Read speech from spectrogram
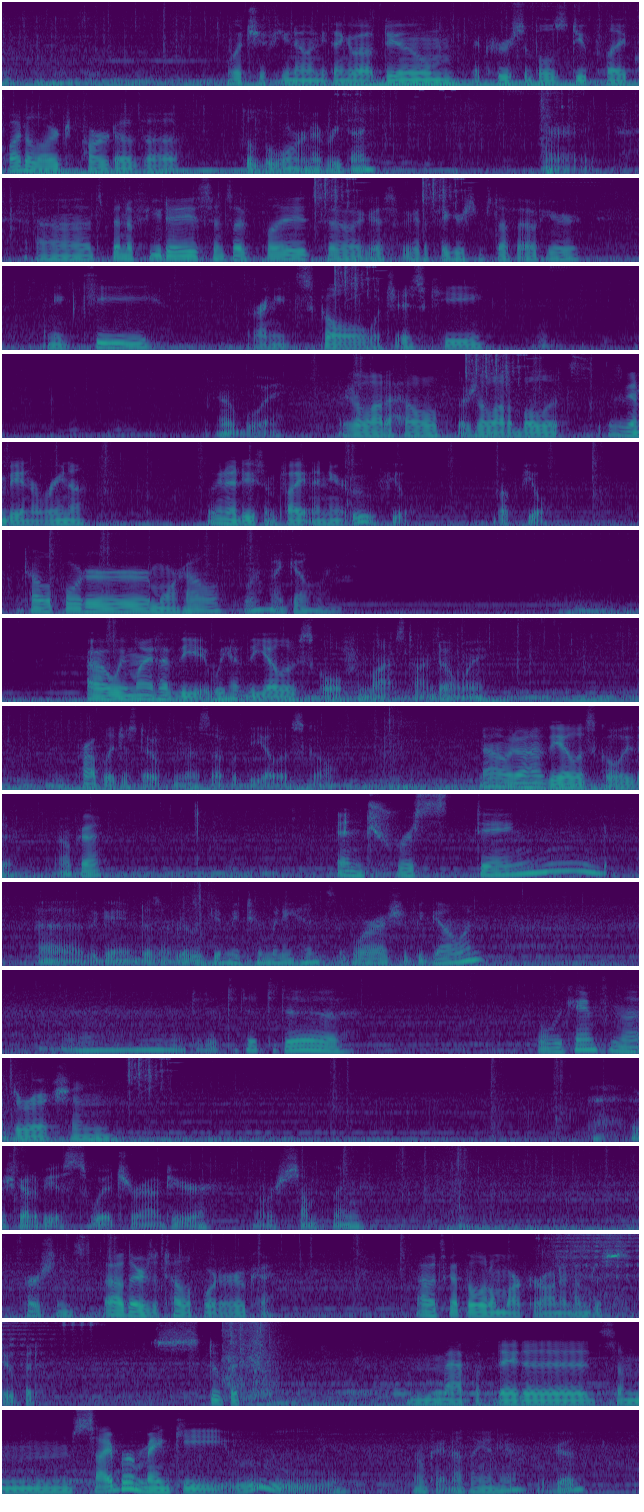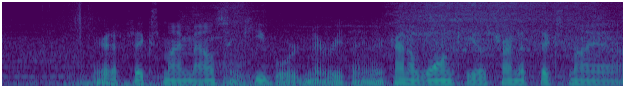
Which, if you know anything about Doom, the Crucibles do play quite a large part of uh, the lore and everything. Alright. Uh, it's been a few days since I've played, so I guess we gotta figure some stuff out here. I need key, or I need skull, which is key. Oh boy. There's a lot of health, there's a lot of bullets. This is gonna be an arena. We're gonna do some fighting in here. Ooh, fuel. Love fuel. Teleporter, more health. Where am I going? Oh, we might have the, we have the yellow skull from last time, don't we? Probably just open this up with the yellow skull. No, we don't have the yellow skull either. Okay. Interesting. Uh, the game doesn't really give me too many hints of where I should be going. Uh, da -da -da well, we came from that direction. There's got to be a switch around here or something. Persons. Oh, there's a teleporter. Okay. Oh, it's got the little marker on it. I'm just stupid. Stupid. Map updated. Some Cyber Mankey. Ooh. Okay, nothing in here. We're good. I gotta fix my mouse and keyboard and everything. They're kind of wonky. I was trying to fix my, uh...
